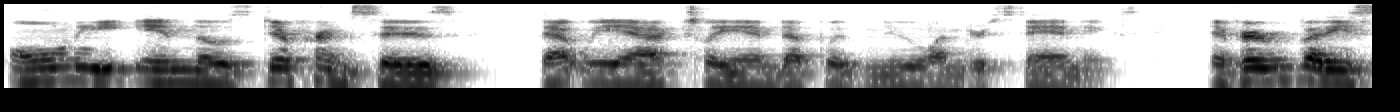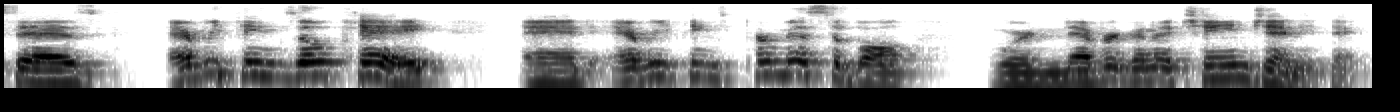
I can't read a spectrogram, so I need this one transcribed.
only in those differences that we actually end up with new understandings. If everybody says everything's okay and everything's permissible, we're never going to change anything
